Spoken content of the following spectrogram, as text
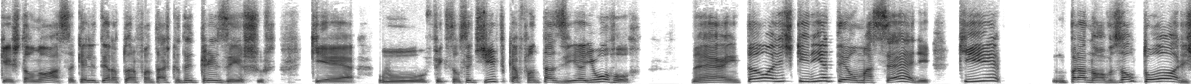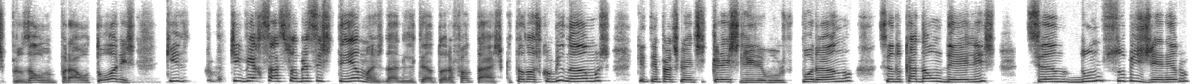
questão nossa, que a literatura fantástica tem três eixos, que é o ficção científica, a fantasia e o horror. Né? Então a gente queria ter uma série que para novos autores, para autores que, que versassem sobre esses temas da literatura fantástica. Então nós combinamos que tem praticamente três livros por ano, sendo cada um deles sendo um subgênero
